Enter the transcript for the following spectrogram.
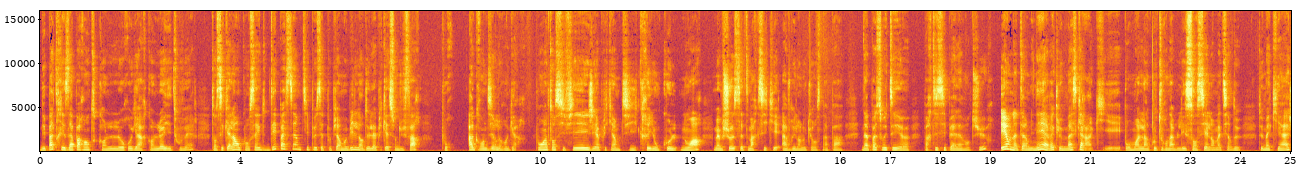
n'est pas très apparente quand le regard, quand l'œil est ouvert. Dans ces cas-là, on conseille de dépasser un petit peu cette paupière mobile lors de l'application du phare pour agrandir le regard. Pour intensifier, j'ai appliqué un petit crayon colle noir. Même chose, cette marque-ci qui est Avril en l'occurrence n'a pas, n'a pas souhaité euh, participer à l'aventure. Et on a terminé avec le mascara qui est pour moi l'incontournable, l'essentiel en matière de, maquillage.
